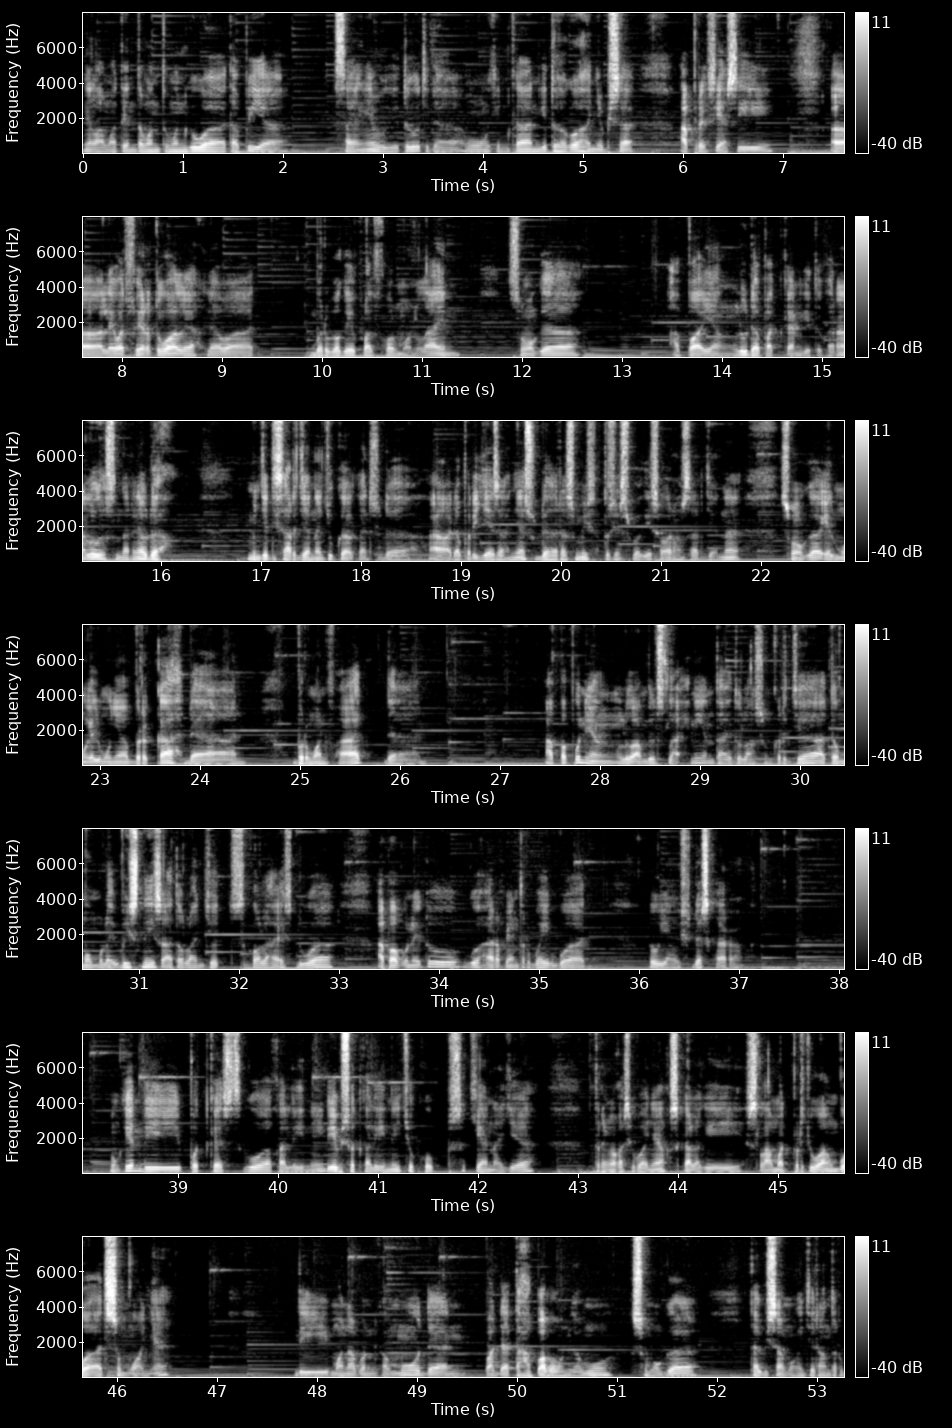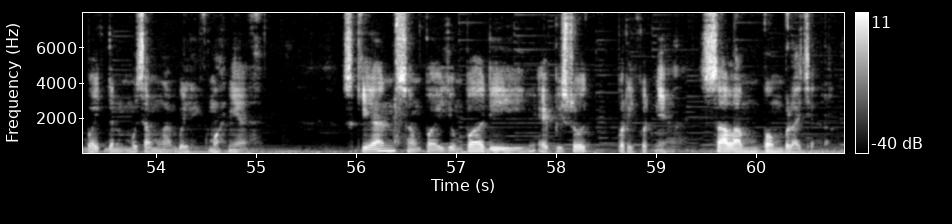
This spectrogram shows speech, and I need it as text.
nyelamatin teman-teman gue tapi ya sayangnya begitu tidak memungkinkan gitu. Gue hanya bisa apresiasi uh, lewat virtual ya lewat berbagai platform online. Semoga apa yang lu dapatkan gitu karena lu sebenarnya udah menjadi sarjana juga kan sudah uh, dapat ijazahnya sudah resmi statusnya sebagai seorang sarjana. Semoga ilmu-ilmunya berkah dan bermanfaat dan apa pun yang lu ambil setelah ini entah itu langsung kerja atau mau mulai bisnis atau lanjut sekolah S2 apa pun itu gue harap yang terbaik buat lu yang sudah sekarang. Mungkin di podcast gue kali ini di episode kali ini cukup sekian aja. Terima kasih banyak. Sekali lagi selamat berjuang buat semuanya. Di mana pun kamu dan pada tahap apa pun kamu semoga kita bisa mengejar yang terbaik dan bisa mengambil hikmahnya. Sekian sampai jumpa di episode berikutnya. Salam pembelajar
